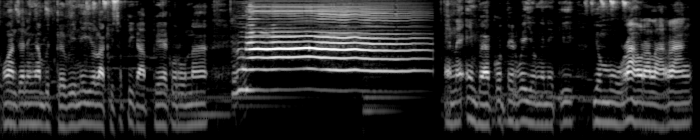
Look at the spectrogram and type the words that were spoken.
Wong anjene nyambut gawe ini ya lagi sepi kabeh corona. Eneke mbako terwe ya ngene iki ya murah ora larang.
